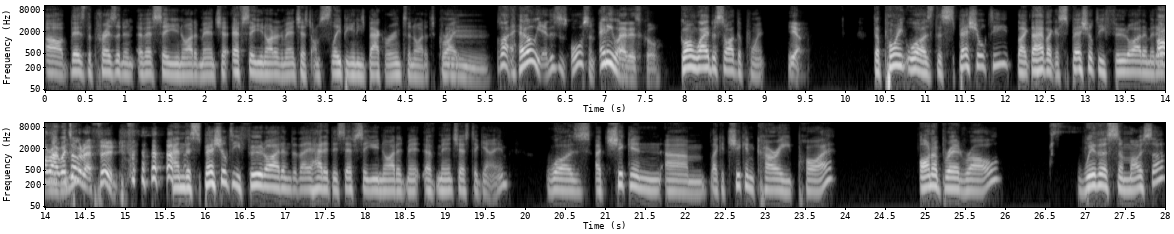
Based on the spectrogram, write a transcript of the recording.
oh, there's the president of FC United Manchester. FC United Manchester. I'm sleeping in his back room tonight. It's great. I was like, hell yeah, this is awesome. Anyway, that is cool. going way beside the point. Yeah. The point was the specialty, like they have like a specialty food item at All every right, we're talking about food. and the specialty food item that they had at this FC United of Manchester game was a chicken, um, like a chicken curry pie on a bread roll with a samosa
